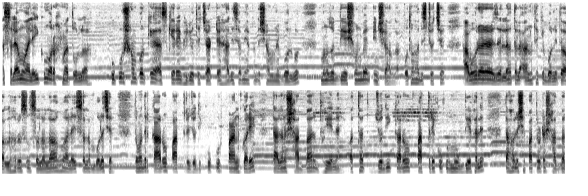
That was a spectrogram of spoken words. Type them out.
আসসালামু আলাইকুম রহমতুল্লাহ কুকুর সম্পর্কে আজকের এই ভিডিওতে চারটে হাদিস আমি আপনাদের সামনে বলব। মনোযোগ দিয়ে শুনবেন, ইনশাআল্লাহ। প্রথম হাদিসটি হচ্ছে, আবু হুরায়রা রাদিয়াল্লাহু তাআলা আনহু থেকে বর্ণিত, আল্লাহ রসুল সাল্লাল্লাহু আলাইসাল্লাম বলেছেন, তোমাদের কারও পাত্রে যদি কুকুর পান করে, তা যেন সাতবার ধুয়ে নেয়। অর্থাৎ যদি কারও পাত্রে কুকুর মুখ দিয়ে ফেলে, তাহলে সে পাত্রটা সাতবার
